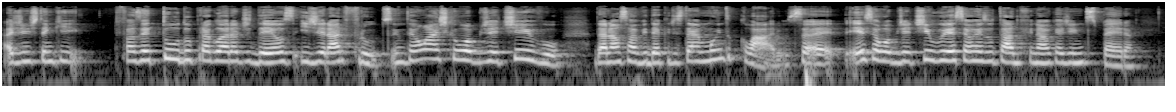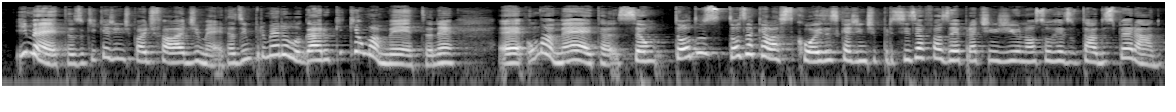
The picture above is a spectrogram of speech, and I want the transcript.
a gente tem que fazer tudo para a glória de Deus e gerar frutos. Então, eu acho que o objetivo da nossa vida cristã é muito claro. É, esse é o objetivo e esse é o resultado final que a gente espera. E metas? O que, que a gente pode falar de metas? Em primeiro lugar, o que, que é uma meta, né? É, uma meta são todos, todas aquelas coisas que a gente precisa fazer para atingir o nosso resultado esperado.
